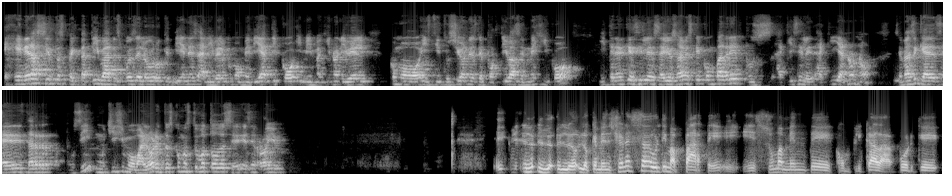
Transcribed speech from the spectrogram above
genera cierta expectativa después del logro que tienes a nivel como mediático y me imagino a nivel como instituciones deportivas en México y tener que decirles a ellos, ¿sabes qué, compadre? Pues aquí, se le, aquí ya no, ¿no? Se me hace que se debe estar, pues sí, muchísimo valor. Entonces, ¿cómo estuvo todo ese, ese rollo? Eh, lo, que menciona esa última parte eh, es sumamente complicada porque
